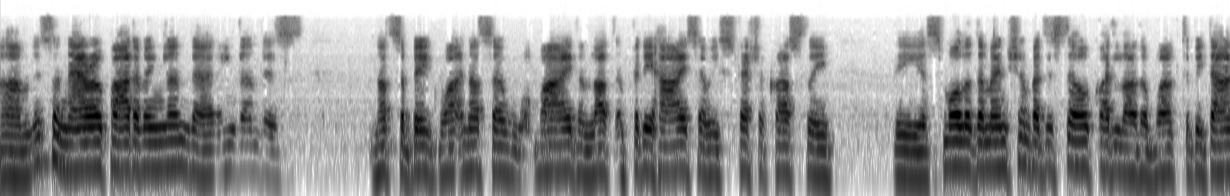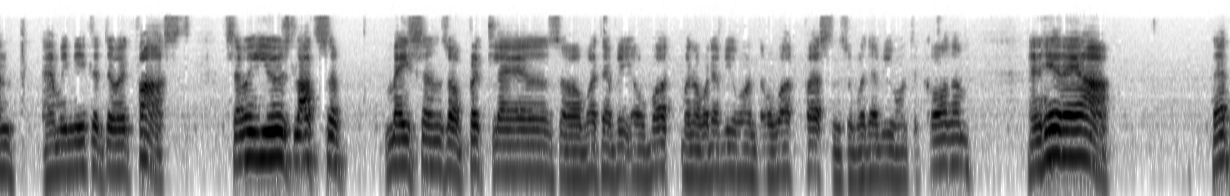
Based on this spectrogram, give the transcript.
um, this is a narrow part of England. Uh, England is not so big, not so wide, and lot and pretty high, so we stretch across the the smaller dimension, but there's still quite a lot of work to be done, and we need to do it fast. So we use lots of masons or bricklayers or whatever, or workmen or whatever you want, or work persons or whatever you want to call them. And here they are. They're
